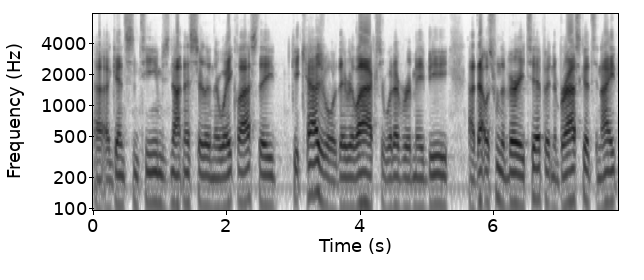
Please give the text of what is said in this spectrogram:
uh, against some teams not necessarily in their weight class. They get casual or they relax or whatever it may be. Uh, that was from the very tip at Nebraska tonight.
